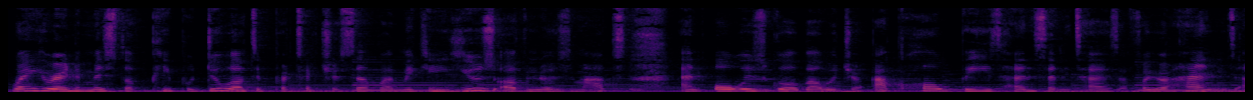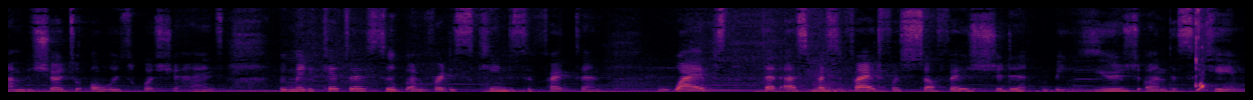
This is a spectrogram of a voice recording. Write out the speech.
When you're in the midst of people, do well to protect yourself by making use of nose masks and always go about with your alcohol based hand sanitizer for your hands and be sure to always wash your hands with medicated soap and for the skin disinfectant wipes that are specified for surface shouldn't be used on the skin.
